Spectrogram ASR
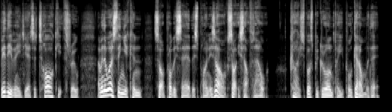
be the mediator, talk it through? I mean, the worst thing you can sort of probably say at this point is, "Oh, sort yourselves out." God, you're supposed to be grown people. Get on with it.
